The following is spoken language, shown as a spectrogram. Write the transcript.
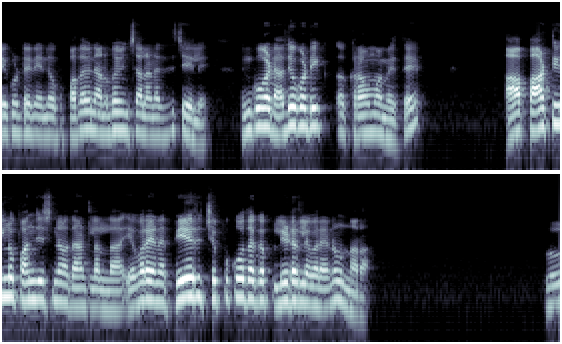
లేకుంటే నేను ఒక పదవిని అనుభవించాలనేది చేయలే. ఇంకొకటి అది ఒకటి క్రమం అయితే ఆ పార్టీలో పనిచేసిన దాంట్లల్లో ఎవరైనా పేరు చెప్పుకోదగ్గ లీడర్లు ఎవరైనా ఉన్నారా? ఇప్పుడు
